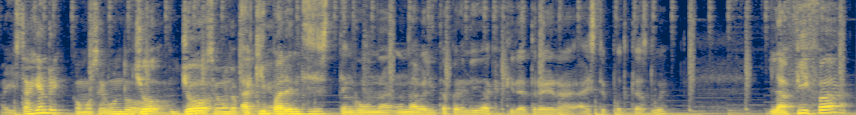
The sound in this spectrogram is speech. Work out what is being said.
ahí está Henry como segundo. Yo, como yo aquí paréntesis, tengo una, una velita prendida que quería traer a, a este podcast, güey. La FIFA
